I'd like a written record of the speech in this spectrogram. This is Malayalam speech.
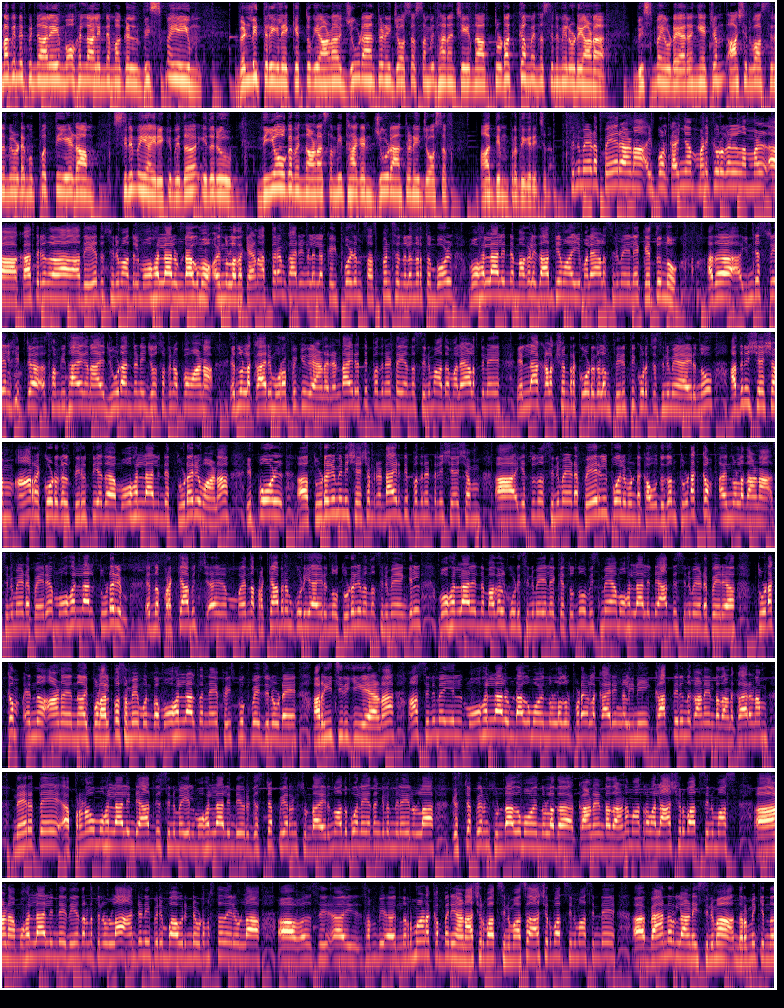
പ്രണവിന് പിന്നാലെ മോഹൻലാലിന്റെ മകൾ വിസ്മയയും വെള്ളിത്തിരയിലേക്ക് എത്തുകയാണ്. ജൂഡ് ആന്റണി ജോസഫ് സംവിധാനം ചെയ്യുന്ന തുടക്കം എന്ന സിനിമയിലൂടെയാണ് വിസ്മയുടെ അരങ്ങേറ്റം. ആശീർവാദ് സിനിമയുടെ മുപ്പത്തിയേഴാം സിനിമയായിരിക്കും ഇത്. ഇതൊരു നിയോഗമെന്നാണ് സംവിധായകൻ ജൂഡ് ആന്റണി ജോസഫ് ആദ്യം പ്രതികരിച്ചത്. സിനിമയുടെ പേരാണ് ഇപ്പോൾ കഴിഞ്ഞ മണിക്കൂറുകളിൽ നമ്മൾ കാത്തിരുന്നത്. അത് ഏത് സിനിമ അതിൽ മോഹൻലാൽ ഉണ്ടാകുമോ എന്നുള്ളതൊക്കെയാണ്. അത്തരം കാര്യങ്ങളിലൊക്കെ ഇപ്പോഴും സസ്പെൻസ് നിലനിർത്തുമ്പോൾ മോഹൻലാലിന്റെ മകൾ ഇതാദ്യമായി മലയാള സിനിമയിലേക്ക് എത്തുന്നു. അത് ഇൻഡസ്ട്രിയൽ ഹിറ്റ് സംവിധായകനായ ജൂഡ് ആന്റണി ജോസഫിനൊപ്പമാണ് എന്നുള്ള കാര്യം ഉറപ്പിക്കുകയാണ്. രണ്ടായിരത്തി പതിനെട്ട് എന്ന സിനിമ അത് മലയാളത്തിലെ എല്ലാ കളക്ഷൻ റെക്കോർഡുകളും തിരുത്തിക്കുറിച്ച സിനിമയായിരുന്നു. അതിനുശേഷം ആ റെക്കോർഡുകൾ തിരുത്തിയത് മോഹൻലാലിന്റെ തുടരുമാണ്. ഇപ്പോൾ തുടരുമിന് ശേഷം രണ്ടായിരത്തി പതിനെട്ടിന് ശേഷം എത്തുന്ന സിനിമയുടെ പേരിൽ പോലുമുണ്ട് കൗതുകം തുടക്കം എന്നുള്ളതാണ് സിനിമയുടെ പേര്. മോഹൻലാൽ തുടരും എന്ന് പ്രഖ്യാപിച്ച് എന്ന പ്രഖ്യാപനം കൂടിയായിരുന്നു തുടരും എന്ന സിനിമയെങ്കിൽ മോഹൻലാലിന്റെ മകൾ കൂടി സിനിമയിലേക്ക് എത്തുന്നു. വിസ്മയ മോഹൻലാലിന്റെ ആദ്യ സിനിമയുടെ പേര് തുടക്കം എന്ന് ആണ് എന്ന് ഇപ്പോൾ അല്പസമയം മുൻപ് മോഹൻലാൽ തന്നെ ഫേസ്ബുക്ക് പേജിലൂടെ അറിയിച്ചിരിക്കുകയാണ്. ആ സിനിമയിൽ മോഹൻലാൽ ഉണ്ടാകുമോ എന്നുള്ളത് ഉൾപ്പെടെയുള്ള കാര്യങ്ങൾ ഇനി കാത്തിരുന്ന് കാണേണ്ടതാണ്. കാരണം നേരത്തെ പ്രണവ് മോഹൻലാലിന്റെ ആദ്യ സിനിമയിൽ മോഹൻലാലിന്റെ ഒരു ഗസ്റ്റ് അപ്പിയറൻസ് ഉണ്ടായിരുന്നു. അതുപോലെ ഏതെങ്കിലും നിലയിലുള്ള ഗസ്റ്റ് അപ്പിയറൻസ് ഉണ്ടാകുമോ എന്നുള്ളത് കാണേണ്ടതാണ്. മാത്രമല്ല ആശീർവാദ് സിനിമാസ് ആണ് മോഹൻലാലിന്റെ നിയന്ത്രണത്തിലുള്ള ആന്റണി പെരുമ്പാവൂരിന്റെ ഉടമസ്ഥതയിലുള്ള നിർമ്മാണ കമ്പനിയാണ് ആശീർവാദ് സിനിമാസ്. ആശീർവാദ് സിനിമാസിന്റെ ബാനറിലാണ് ഈ സിനിമ നിർമ്മിക്കുന്നത്.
